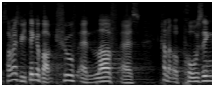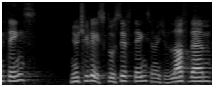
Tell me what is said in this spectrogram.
sometimes we think about truth and love as kind of opposing things, mutually exclusive things. You know, if you love them,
